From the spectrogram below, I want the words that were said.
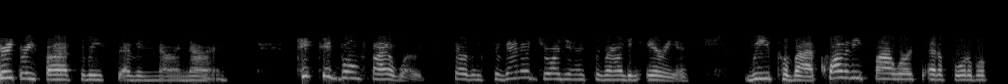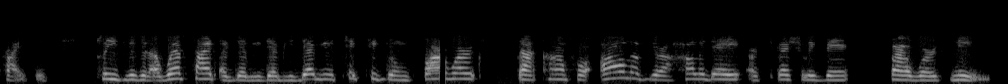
912-335-3799. Tick Tick Boom Fireworks, serving Savannah, Georgia, and surrounding areas. We provide quality fireworks at affordable prices. Please visit our website at www.ticktickboomfireworks.com for all of your holiday or special event fireworks needs.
